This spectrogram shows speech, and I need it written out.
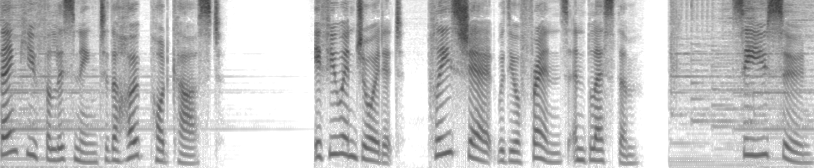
Thank you for listening to the Hope Podcast. If you enjoyed it, please share it with your friends and bless them. See you soon.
